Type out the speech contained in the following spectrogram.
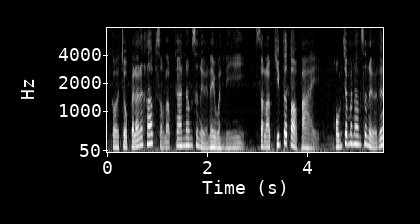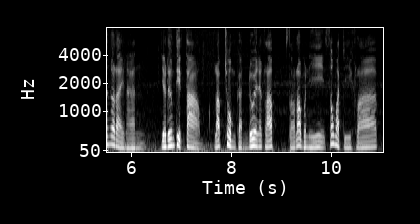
ก็จบไปแล้วนะครับสำหรับการนำเสนอในวันนี้สำหรับคลิปต่อๆไป ผมจะมานำเสนอเรื่องอะไรนั้น อย่าลืมติดตามรับชมกันด้วยนะครับสำหรับวันนี้ สวัสดีครับ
